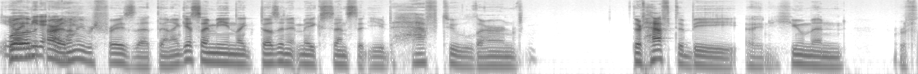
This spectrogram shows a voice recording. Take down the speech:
You well, I mean, me, all right. I- Let me rephrase that then. I guess I mean like, doesn't it make sense that you'd have to learn? There'd have to be a human ref-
